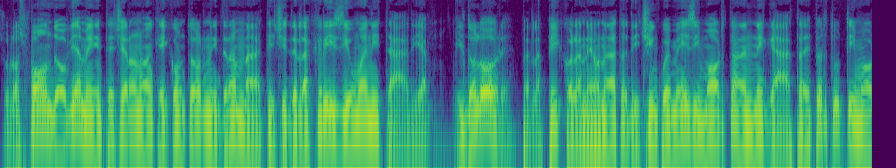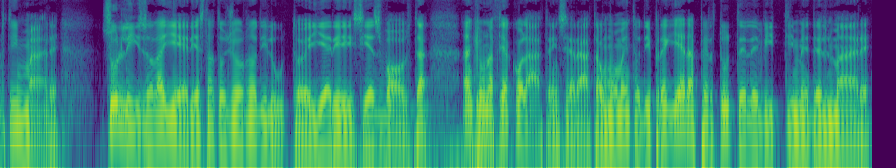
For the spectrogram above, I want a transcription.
Sullo sfondo ovviamente c'erano anche i contorni drammatici della crisi umanitaria il dolore per la piccola neonata di cinque mesi morta annegata e per tutti i morti in mare. Sull'isola ieri è stato giorno di lutto e ieri si è svolta anche una fiaccolata in serata, un momento di preghiera per tutte le vittime del mare.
